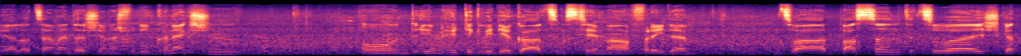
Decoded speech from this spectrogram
Ja, das ist Jonas von die Connection und im heutigen Video geht es um das Thema Frieden. Und zwar passend dazu ist gerade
